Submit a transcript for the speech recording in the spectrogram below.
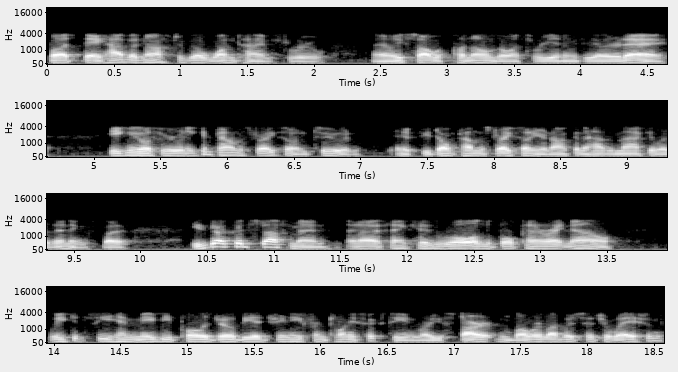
but they have enough to go one time through. And we saw with Pannone going three innings the other day. He can go through and he can pound the strike zone too. And if you don't pound the strike zone, you're not going to have immaculate innings. But he's got good stuff, man. And I think his role in the bullpen right now, we could see him maybe pull a Joe Biagini from 2016, where you start in lower leverage situations,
